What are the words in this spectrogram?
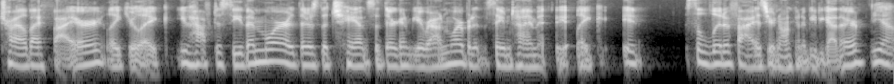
trial by fire like you're like you have to see them more there's the chance that they're going to be around more but at the same time it, it like it solidifies you're not going to be together Yeah.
